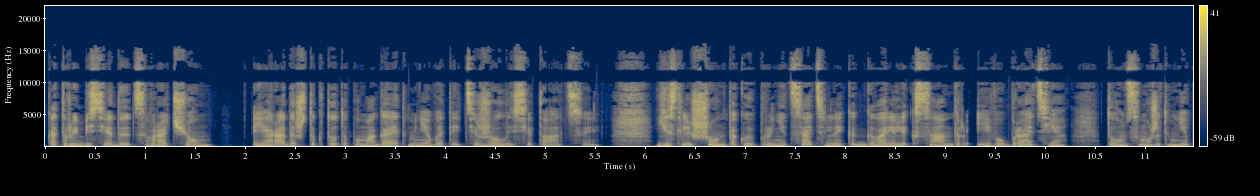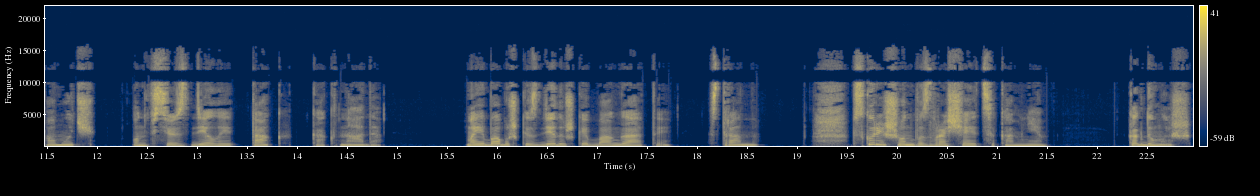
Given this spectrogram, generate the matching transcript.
который беседует с врачом. Я рада, что кто-то помогает мне в этой тяжелой ситуации. Если Шон такой проницательный, как говорили Александр и его братья, то он сможет мне помочь. Он все сделает так, как надо. Мои бабушка с дедушкой богаты. Странно. Вскоре Шон возвращается ко мне. «Как думаешь,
